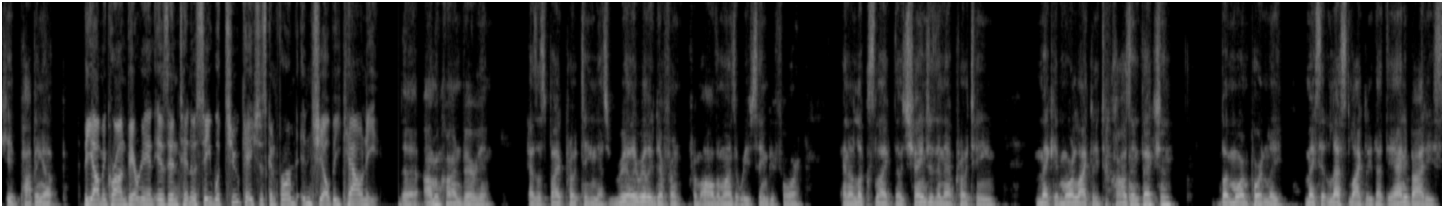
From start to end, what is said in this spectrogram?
keep popping up. The Omicron variant is in Tennessee with two cases confirmed in Shelby County. The Omicron variant has a spike protein that's really, really different from all the ones that we've seen before. And it looks like those changes in that protein make it more likely to cause infection, but more importantly, makes it less likely that the antibodies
